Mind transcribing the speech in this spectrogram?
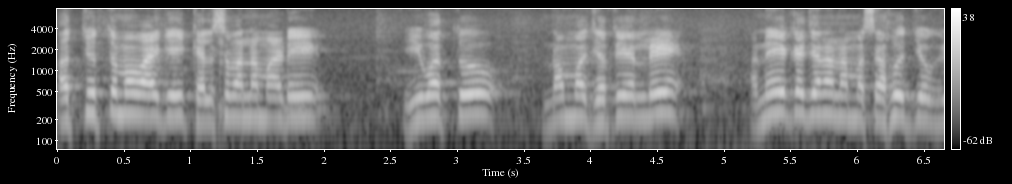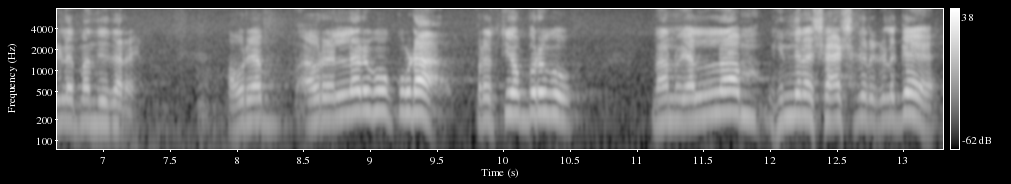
ಅತ್ಯುತ್ತಮವಾಗಿ ಕೆಲಸವನ್ನು ಮಾಡಿ ಇವತ್ತು ನಮ್ಮ ಜೊತೆಯಲ್ಲಿ ಅನೇಕ ಜನ ನಮ್ಮ ಸಹೋದ್ಯೋಗಿಗಳು ಬಂದಿದ್ದಾರೆ. ಅವರ, ಅವರೆಲ್ಲರಿಗೂ ಕೂಡ ಪ್ರತಿಯೊಬ್ಬರಿಗೂ ನಾನು ಎಲ್ಲ ಹಿಂದಿನ ಶಾಸಕರುಗಳಿಗೆ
